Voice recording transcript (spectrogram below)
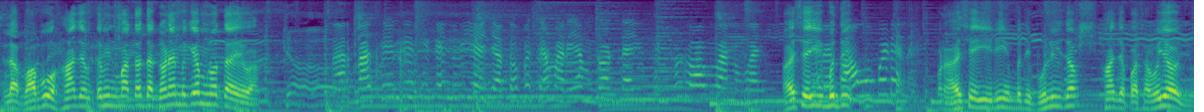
એટલે બાબુ હાજે તમે મારા દાદા ગણે કેમ નહોતા આવ્યા? બાર બાર સેન્ડે થી કઈ વહી જાય તો પછી અમારે એમ દોઢ ડાયું થઈને થોડું આવવાનું હોય. હશે ઈ બધી આવવું પડે પણ હશે ઈ રી બધી ભૂલી જાવ હાજે પાછા વહી આવજો.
